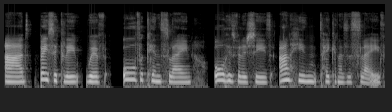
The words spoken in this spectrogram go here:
And basically, with all the kin slain, all his village seeds and he's taken as a slave,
